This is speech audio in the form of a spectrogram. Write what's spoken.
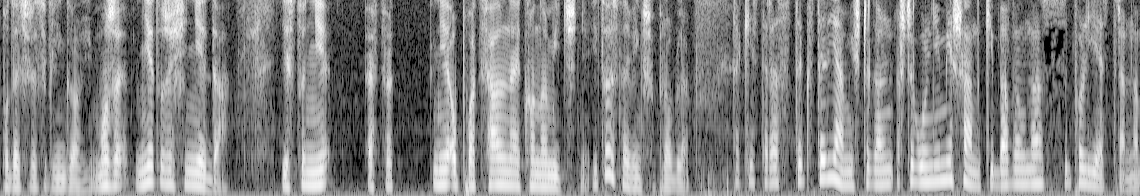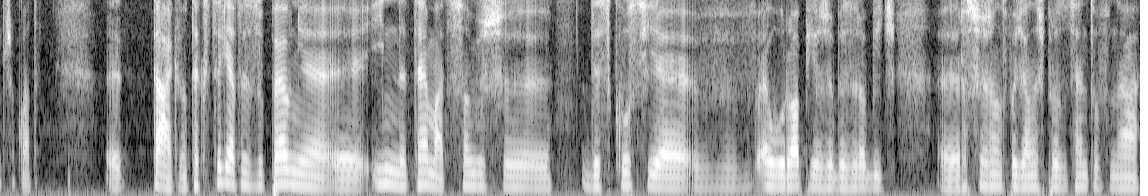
podać recyklingowi. Może nie to, że się nie da, jest to nieefektywne nieopłacalne ekonomicznie. I to jest największy problem. Tak jest teraz z tekstyliami, szczególnie mieszanki, bawełna z poliestrem na przykład. E, tak, no tekstylia to jest zupełnie e, inny temat. Są już e, dyskusje w, w Europie, żeby zrobić rozszerzoną odpowiedzialność producentów na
